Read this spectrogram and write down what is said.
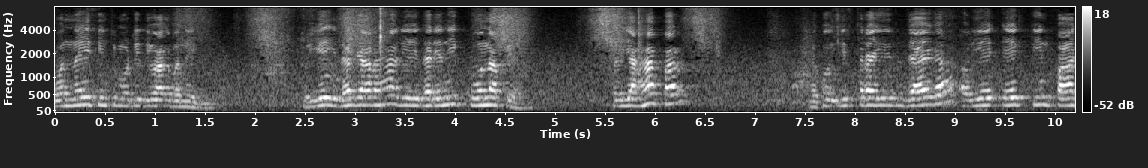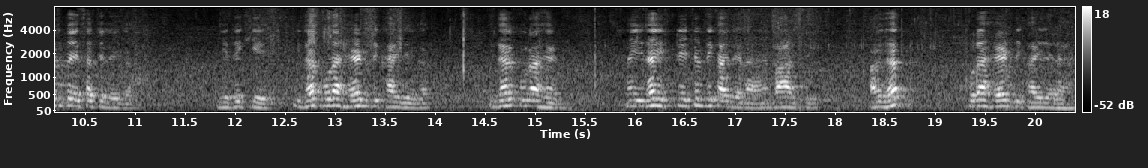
उन्नीस इंच मोटी दीवार बनेगी। तो ये इधर जा रहा है और ये इधर यानी कोना पे है। तो यहाँ पर देखो, इस तरह जाएगा और ये एक, तीन, पाँच पे ऐसा चलेगा। ये देखिए, इधर पूरा हेड दिखाई देगा। इधर पूरा हेड नहीं, इधर स्ट्रेचर दिखाई दे रहा है, बाहर से। और इधर पूरा हेड दिखाई दे रहा है।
